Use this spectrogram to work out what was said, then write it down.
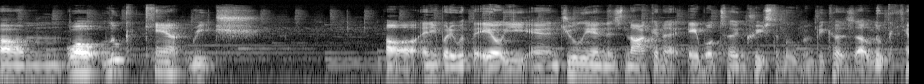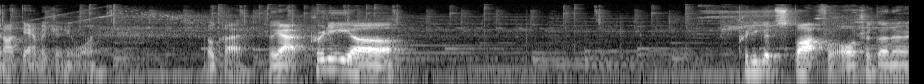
Um, well, Luke can't reach uh, anybody with the AoE, and Julian is not gonna able to increase the movement because uh, Luke cannot damage anyone. Okay, so yeah, pretty uh, pretty good spot for Ultra Gunner.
